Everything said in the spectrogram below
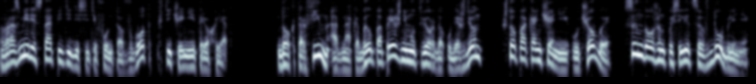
в размере 150 фунтов в год в течение трех лет. Доктор Финн, однако, был по-прежнему твердо убежден, что по окончании учебы сын должен поселиться в Дублине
